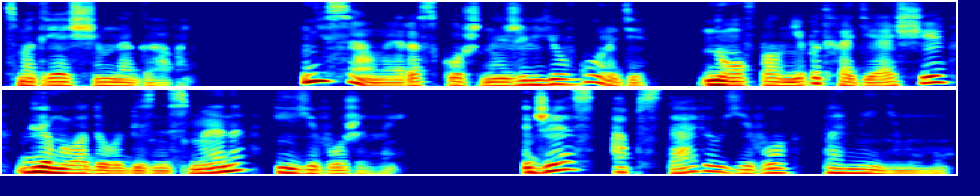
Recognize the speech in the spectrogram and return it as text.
смотрящим на гавань. Не самое роскошное жилье в городе, но вполне подходящее для молодого бизнесмена и его жены. Джесс обставил его по минимуму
